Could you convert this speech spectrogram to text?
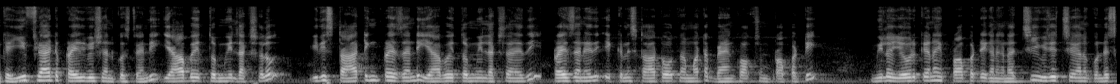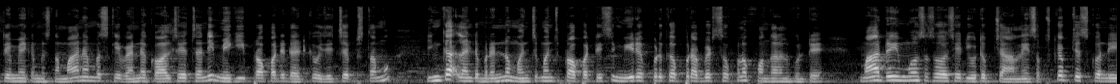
ఇంకా ఈ ఫ్లాట్ ప్రైస్ విషయానికి వస్తే అండి యాభై తొమ్మిది లక్షలు. ఇది స్టార్టింగ్ ప్రైస్ అండి యాభై తొమ్మిది లక్షలు అనేది. ప్రైస్ అనేది ఇక్కడ స్టార్ట్ అవుతుంది అనమాట బ్యాంక్ ఆప్షన్ ప్రాపర్టీ. మీలో ఎవరికైనా ఈ ప్రాపర్టీ కనుక నచ్చి విజిట్ చేయాలనుకుంటే స్క్రీన్ మీద కనిపిస్తాం మా నెంబర్స్కి వెంటనే కాల్ చేయొచ్చండి. మీకు ఈ ప్రాపర్టీ డైరెక్ట్గా విజిట్ చేపిస్తాము. ఇంకా ఇలాంటి మరెన్నో మంచి మంచి ప్రాపర్టీస్ మీరు ఎప్పటికప్పుడు అప్డేట్స్ రూపంలో పొందాలనుకుంటే మా డ్రీమ్ మోస్ అసోసియేట్ యూట్యూబ్ ఛానల్ని సబ్స్క్రైబ్ చేసుకోండి.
